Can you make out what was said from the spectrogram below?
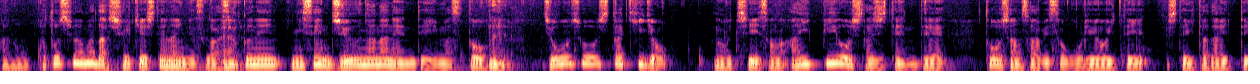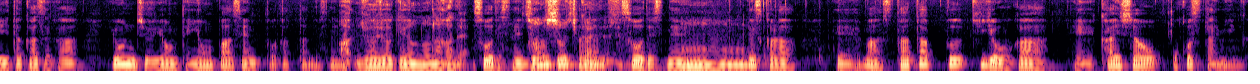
あの今年はまだ集計してないんですが、ええ、昨年2017年で言いますと、え、上場した企業のうちその IPO した時点で当社のサービスをご利用していただいていた数が44.4%だったんですね。あ上場企業の中で。そうですね。上場近いですそうですね。ですから、えー、まあスタートアップ企業が、えー、会社を起こすタイミング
